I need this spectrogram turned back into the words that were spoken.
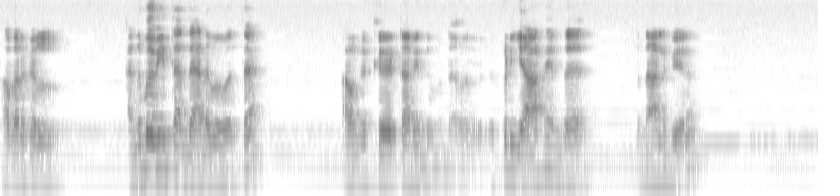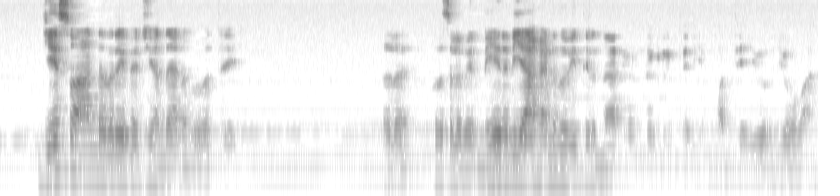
அவர்கள் அனுபவித்த அந்த அனுபவத்தை அவங்க கேட்டு அறிந்து கொண்டவர்கள். எப்படியாக இந்த நாலு பேரும் இயேசு ஆண்டவரை பற்றி அந்த அனுபவத்தை அதில் ஒரு சில பேர் நேரடியாக அனுபவித்திருந்தார்கள் என்று எங்களுக்கு தெரியும். மத்தேயு யோவான்.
